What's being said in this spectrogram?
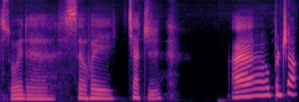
所谓的社会价值啊！我不知道。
